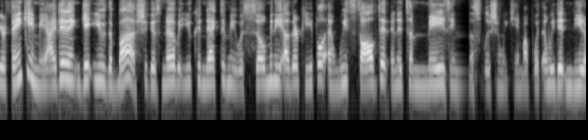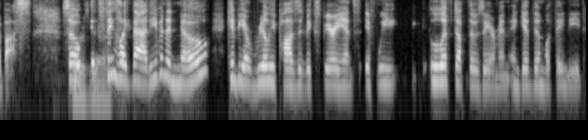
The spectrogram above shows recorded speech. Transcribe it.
you're thanking me. I didn't get you the bus. She goes, No, but you connected me with so many other people and we solved it. And it's amazing the solution we came up with. And we didn't need a bus. So is, it's yeah. things like that. Even a no can be a really positive experience if we lift up those airmen and give them what they need.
